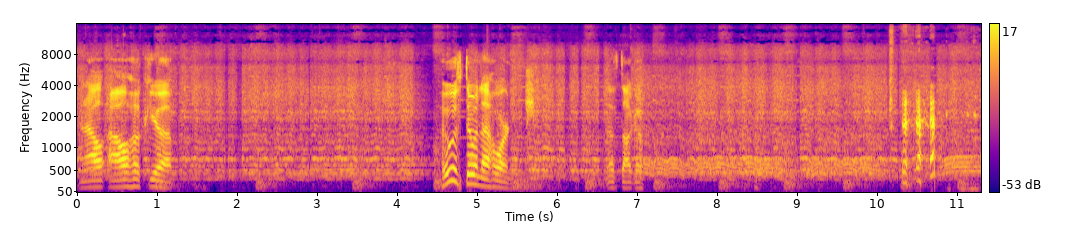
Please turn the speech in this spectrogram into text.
and I'll I'll hook you up. Who is doing that horn? That's doggo.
